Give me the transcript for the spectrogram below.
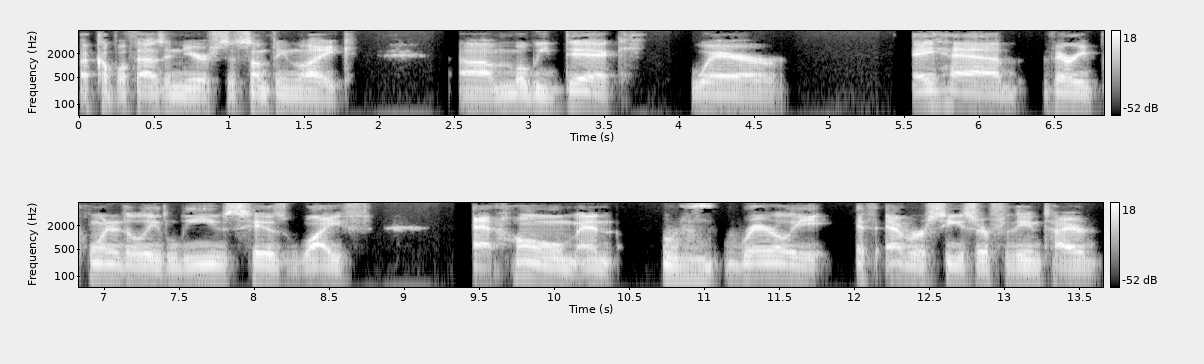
a couple thousand years to something like um, Moby Dick, where Ahab very pointedly leaves his wife at home and rarely, if ever, sees her for the entire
